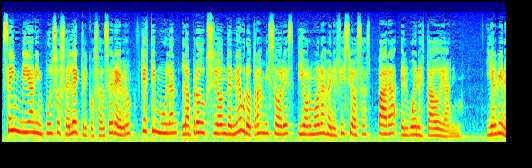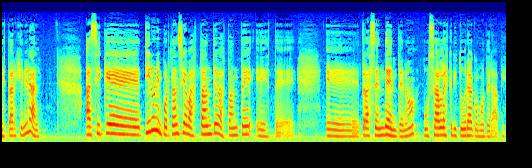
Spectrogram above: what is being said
se envían impulsos eléctricos al cerebro que estimulan la producción de neurotransmisores y hormonas beneficiosas para el buen estado de ánimo y el bienestar general. Así que tiene una importancia bastante, bastante este, eh, trascendente, ¿no? Usar la escritura como terapia.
